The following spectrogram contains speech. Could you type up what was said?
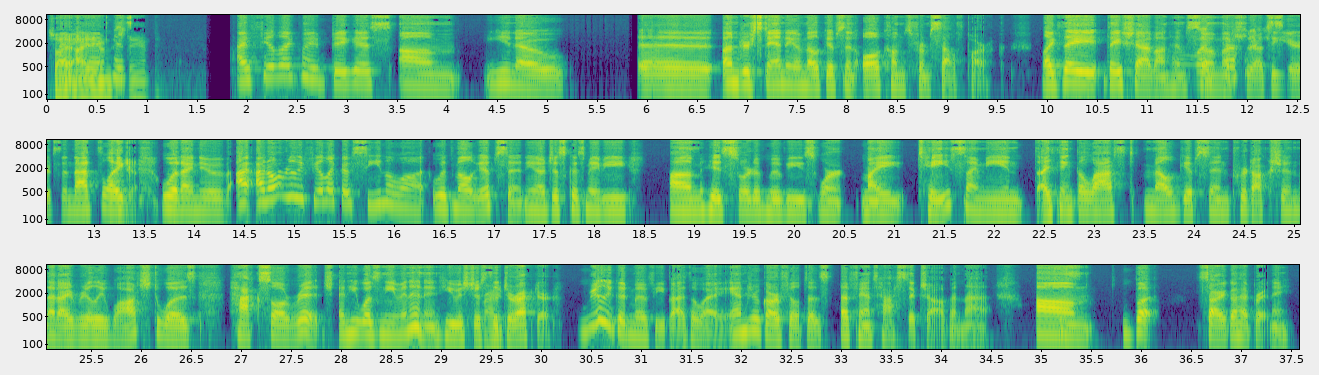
So I, I mean, I I understand. I feel like my biggest, um, you know, uh, understanding of Mel Gibson all comes from South Park. Like they they shat on him Oh so my much throughout the years, and that's like Yeah. what I knew. Of. I I don't really feel like I've seen a lot with Mel Gibson. You know, just because maybe um his sort of movies weren't my taste. I mean, I think the last Mel Gibson production that I really watched was Hacksaw Ridge, and he wasn't even in it. He was just the director. Really good movie, by the way. Andrew Garfield does a fantastic job in that. Um, but sorry, go ahead, Brittany.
